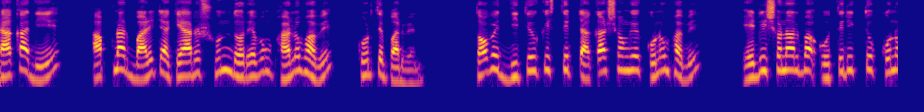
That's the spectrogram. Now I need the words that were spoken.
টাকা দিয়ে আপনার বাড়িটাকে আরও সুন্দর এবং ভালোভাবে করতে পারবেন। তবে দ্বিতীয় কিস্তির টাকার সঙ্গে কোনোভাবে এডিশনাল বা অতিরিক্ত কোনো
